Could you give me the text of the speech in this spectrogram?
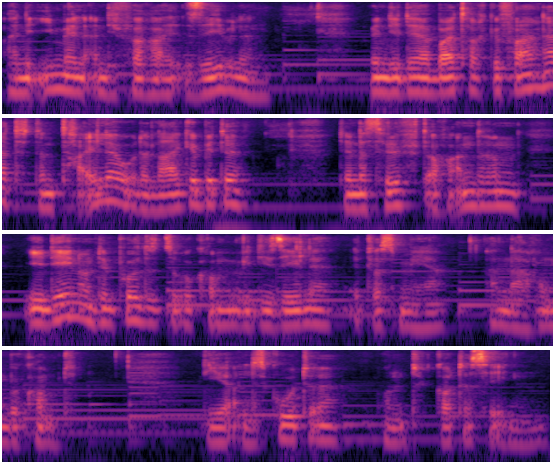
eine E-Mail an die Pfarrei Sebelen. Wenn dir der Beitrag gefallen hat, dann teile oder like bitte, denn das hilft auch anderen, Ideen und Impulse zu bekommen, wie die Seele etwas mehr an Nahrung bekommt. Dir alles Gute und Gottes Segen.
